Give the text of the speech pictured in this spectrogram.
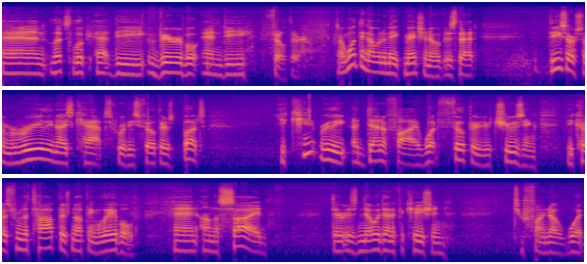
and let's look at the variable ND filter. Now one thing I want to make mention of is that these are some really nice caps for these filters, but you can't really identify what filter you're choosing because from the top there's nothing labeled and on the side there is no identification to find out what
